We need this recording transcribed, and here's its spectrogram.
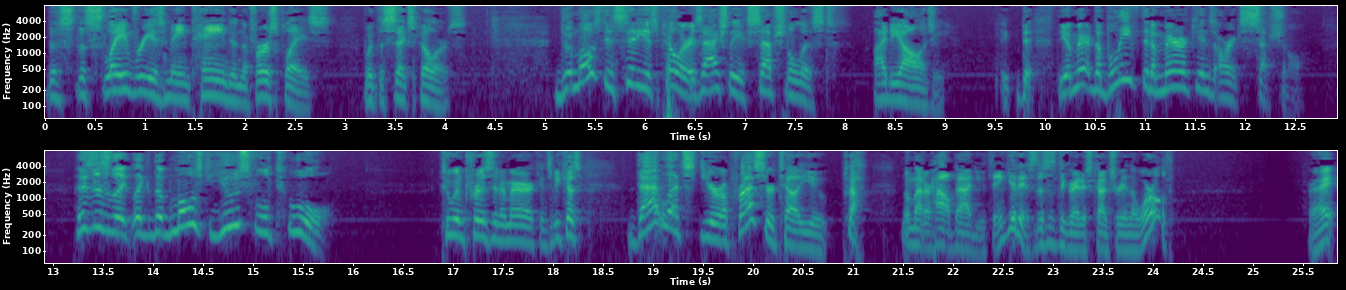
the, the slavery is maintained in the first place with the six pillars. The most insidious pillar is actually exceptionalist ideology. The, the, Amer- the belief that Americans are exceptional. This is like, like the most useful tool to imprison Americans because that lets your oppressor tell you, no matter how bad you think it is, this is the greatest country in the world. Right?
